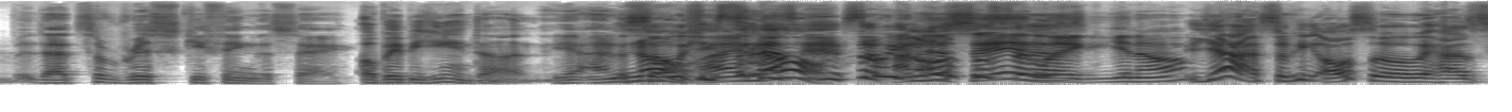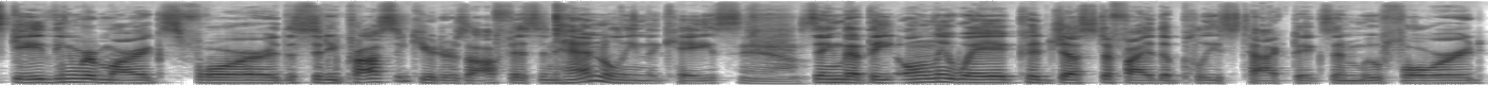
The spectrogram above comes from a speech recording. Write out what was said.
That's a risky thing to say. oh, baby, he ain't done. Yeah, I So know. he I says- know. so he I'm also just saying, says- like, you know, Yeah, so he also has scathing remarks for the city prosecutor's office in handling the case, Yeah. saying that the only way it could justify the police tactics and move forward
